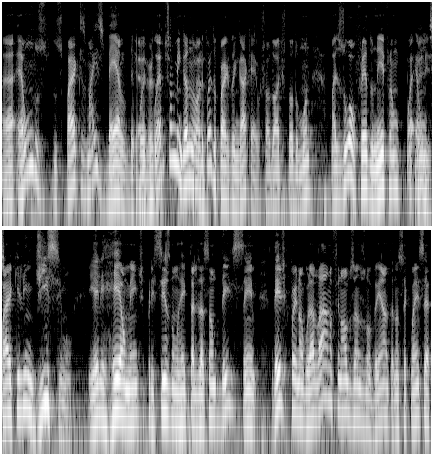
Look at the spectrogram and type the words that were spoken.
é, é um dos, dos parques mais belos depois É do verdade. Web. Se eu não me engano, É. depois do Parque do Ingá, que é o xodó de todo mundo. Mas o Alfredo Nifra é um, é um parque lindíssimo. E ele realmente precisa de uma revitalização desde sempre. Desde que foi inaugurado lá no final dos anos 90, na sequência,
